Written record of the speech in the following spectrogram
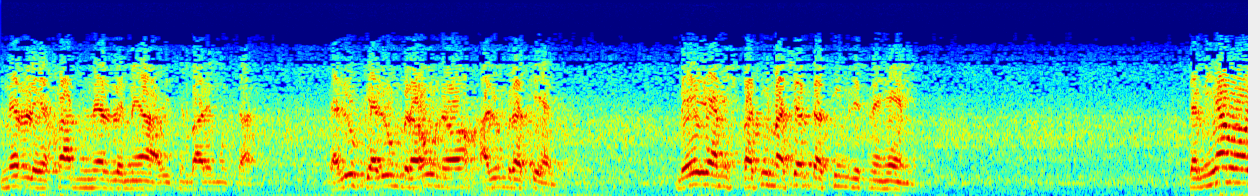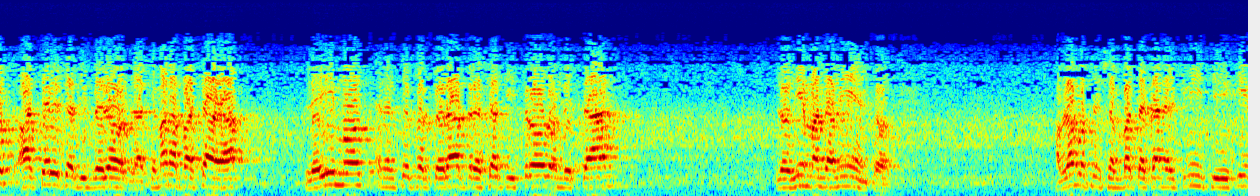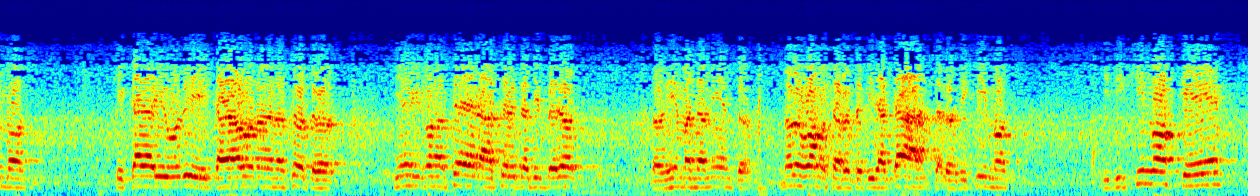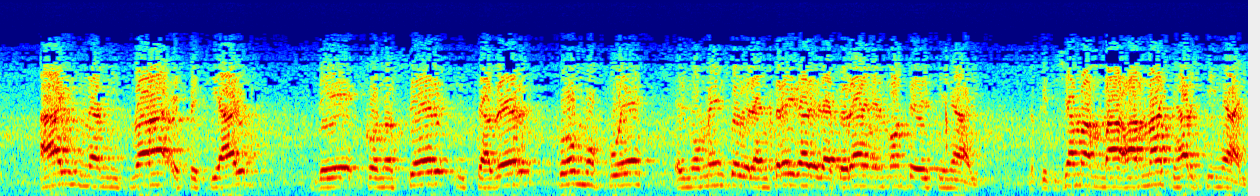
ner lejad, ner lemea, dicen Vale Musa. La luz que alumbra uno, alumbra cien. Vele a mishpatim asher tasim lifnehem. Terminamos hacer el Tatiperot. La semana pasada leímos en el Sefer Torah Perashat Yitro donde están los diez mandamientos. Hablamos en Shabbat acá en el Knis y dijimos que cada yudí, cada uno de nosotros, tiene que conocer, hacer el Tatiperot, los diez mandamientos. No los vamos a repetir acá, ya los dijimos. Y dijimos que hay una mitzvah especial de conocer y saber cómo fue el momento de la entrega de la Torah en el monte de Sinai, lo que se llama Mahamat Har Sinai.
